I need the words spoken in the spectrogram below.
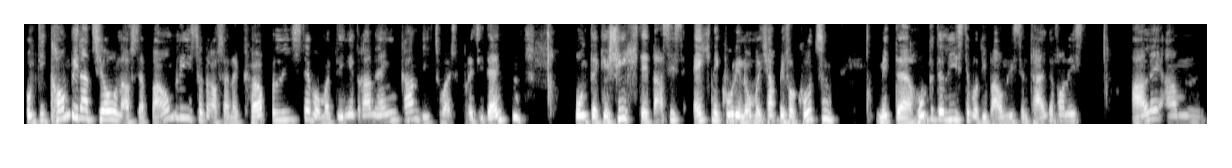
Und die Kombination aus der Baumliste oder aus einer Körperliste, wo man Dinge dranhängen kann, wie zum Beispiel Präsidenten, und der Geschichte, das ist echt eine coole Nummer. Ich habe mir vor kurzem mit der Hunderterliste, wo die Baumliste ein Teil davon ist, alle am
